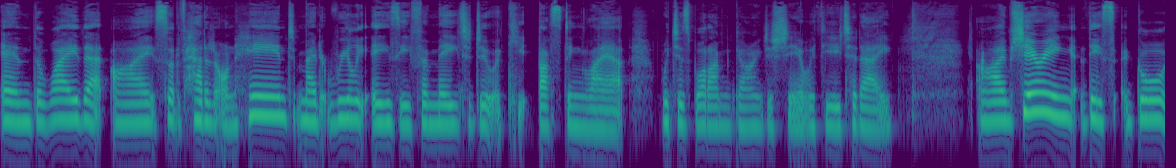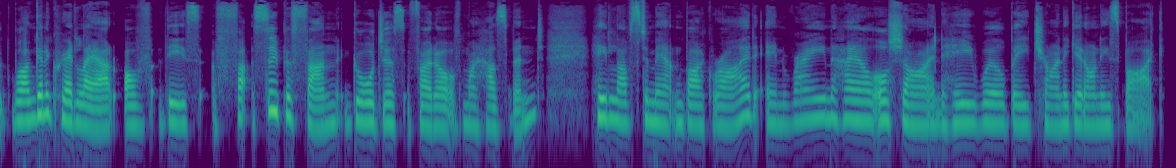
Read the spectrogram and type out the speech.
and the way that I sort of had it on hand made it really easy for me to do a kit busting layout, which is what I'm going to share with you today. I'm sharing this go- well I'm going to create a layout of this fu- super fun gorgeous photo of my husband. He loves to mountain bike ride and rain, hail or shine he will be trying to get on his bike.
